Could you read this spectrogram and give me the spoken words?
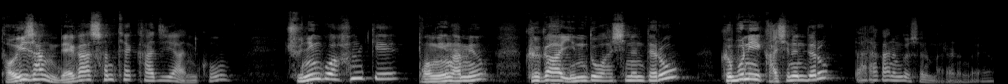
더 이상 내가 선택하지 않고 주님과 함께 동행하며 그가 인도하시는 대로 그분이 가시는 대로 따라가는 것을 말하는 거예요.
